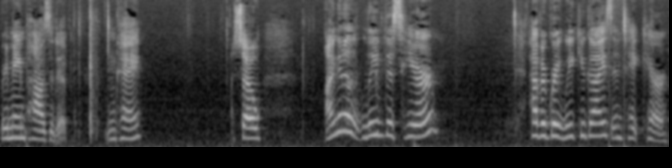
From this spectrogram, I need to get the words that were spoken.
Remain positive. Okay. So I'm going to leave this here. Have a great week, you guys, and take care.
